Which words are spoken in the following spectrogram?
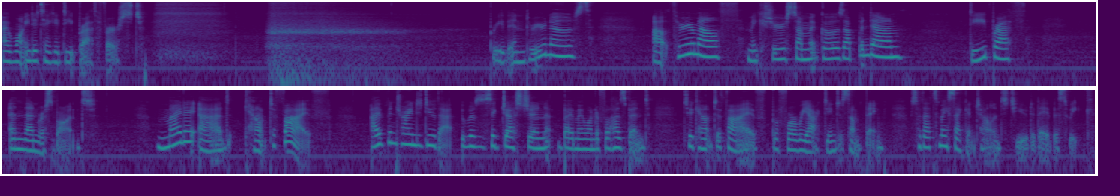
I want you to take a deep breath first. Breathe in through your nose, out through your mouth. Make sure your stomach goes up and down. Deep breath, and then respond. Might I add, count to five. I've been trying to do that. It was a suggestion by my wonderful husband to count to five before reacting to something. So that's my second challenge to you today, this week.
